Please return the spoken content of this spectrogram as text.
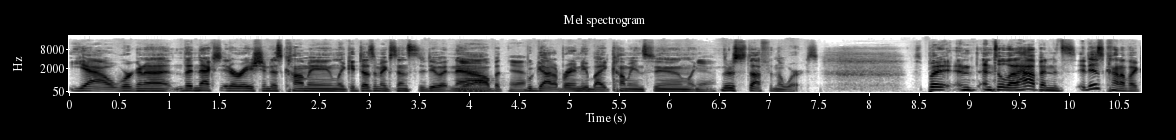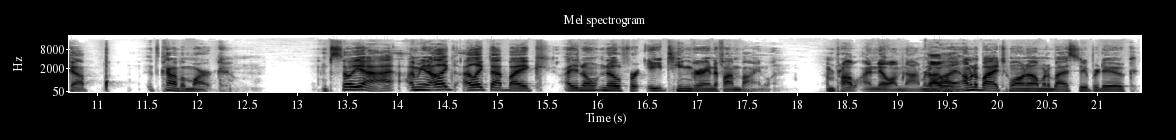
yeah, we're gonna the next iteration is coming. Like it doesn't make sense to do it now, Yeah, but yeah. we got a brand new bike coming soon. Like Yeah. there's stuff in the works, but un until that happens, it's it is kind of like a it's kind of a mark. So yeah, I, I mean, I like I like that bike. I don't know for eighteen grand if I'm buying one. I'm probably I know I'm not. I'm gonna I buy. wouldn't. I'm gonna buy a Tuono. I'm gonna buy a Super Duke.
